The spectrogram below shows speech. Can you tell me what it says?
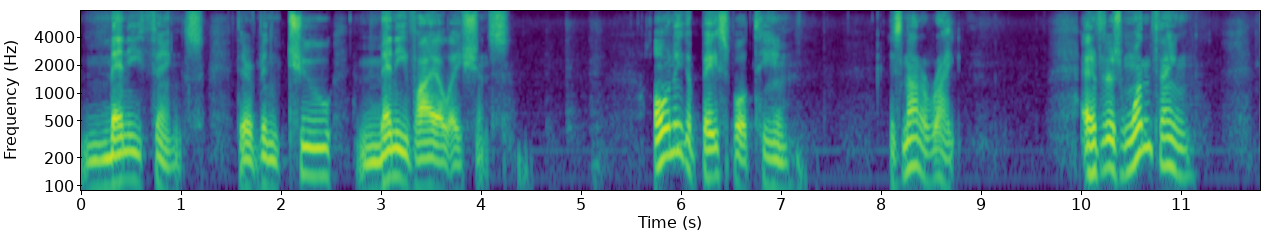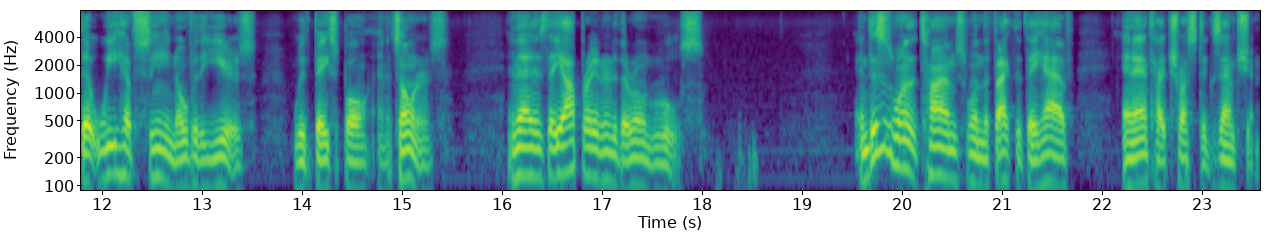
many things. There have been too many violations. Owning a baseball team is not a right. And if there's one thing that we have seen over the years with baseball and its owners, and that is they operate under their own rules. And this is one of the times when the fact that they have an antitrust exemption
